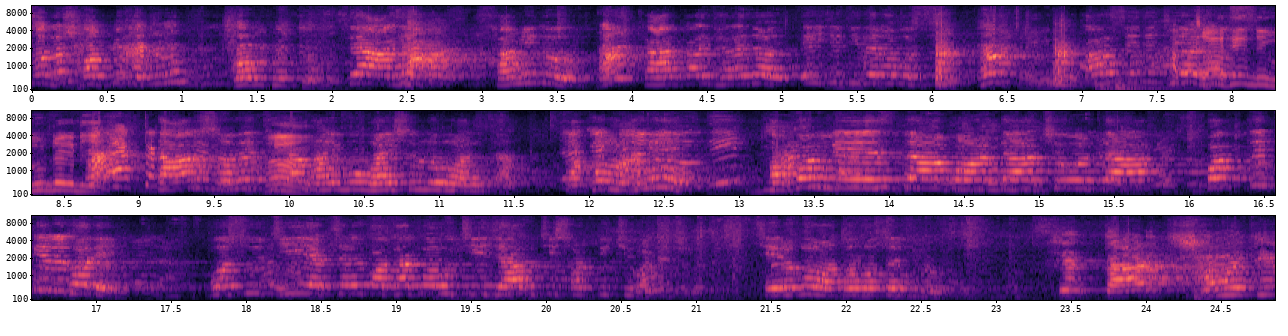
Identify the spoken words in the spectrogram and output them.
সাদা সবই খাইতে সবই হবে। সে আগে স্বামী গো কার কালে ফেলে দাও এই যে দিদারা বসছে হ্যাঁ। আর সেই যে চেয়ার চাকে নি ঘুমটা কেটে যায় তার সবে ভাই বউ ভাই শুনলো মানতাম তখন মানে তখন মেজদা বড়দা ছোটদা প্রত্যেকের ঘরে বসুচি একসঙ্গে কথা কৌছি যাউছি সবকিছু সেরকম অধবতন হচ্ছে সে তার সময় ছিল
